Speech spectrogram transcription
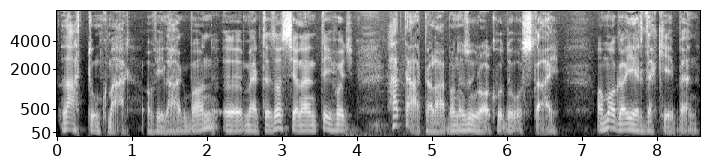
láttunk már a világban, mert ez azt jelenti, hogy hát általában az uralkodó osztály a maga érdekében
